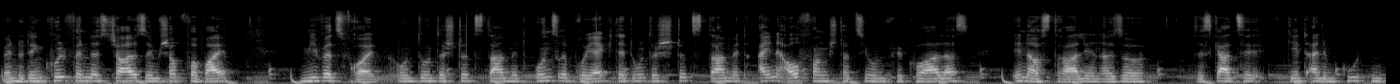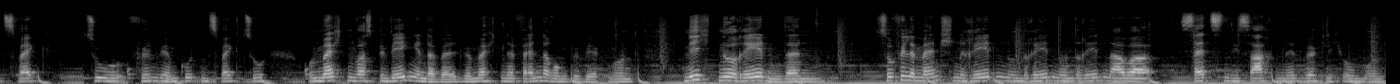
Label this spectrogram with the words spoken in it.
Wenn du den cool findest, schau also im Shop vorbei. Mir würde es freuen und du unterstützt damit unsere Projekte, du unterstützt damit eine Auffangstation für Koalas in Australien. Also das Ganze geht einem guten Zweck zu, führen wir einem guten Zweck zu und möchten was bewegen in der Welt. Wir möchten eine Veränderung bewirken und nicht nur reden, denn so viele Menschen reden und reden und reden, aber setzen die Sachen nicht wirklich um. Und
